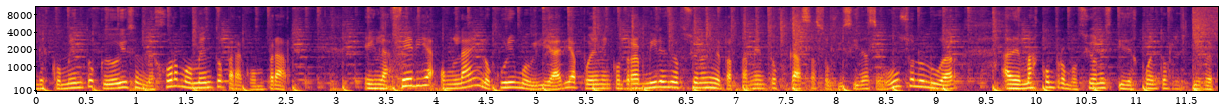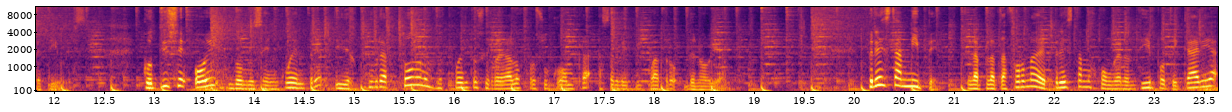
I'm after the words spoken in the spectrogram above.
les comento que hoy es el mejor momento para comprar. En la feria online Locura Inmobiliaria pueden encontrar miles de opciones de departamentos, casas, oficinas en un solo lugar, además con promociones y descuentos irrepetibles. Cotice hoy donde se encuentre y descubra todos los descuentos y regalos por su compra hasta el 24 de noviembre. Presta MIPE, la plataforma de préstamos con garantía hipotecaria,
